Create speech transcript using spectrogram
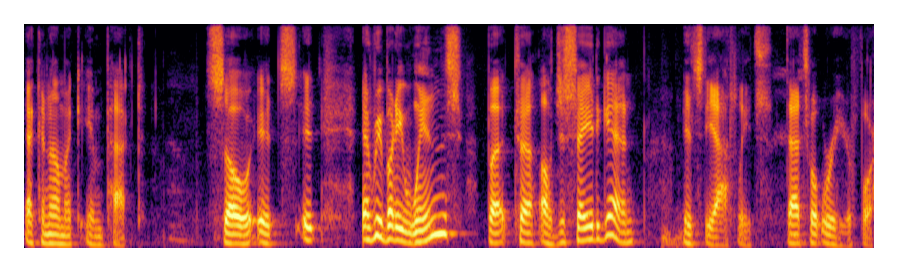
economic impact. So it's it, everybody wins, but uh, I'll just say it again: it's the athletes. That's what we're here for.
